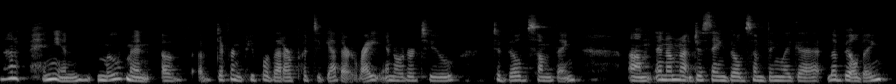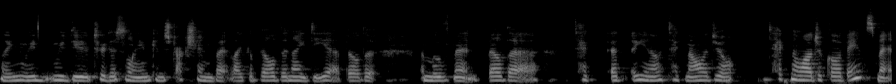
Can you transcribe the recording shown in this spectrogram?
not opinion, movement of of different people that are put together, right, in order to to build something. Um, and I'm not just saying build something like a the building, like we we do traditionally in construction, but like a build an idea, build a, a movement, build a tech, a, you know, technological technological advancement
